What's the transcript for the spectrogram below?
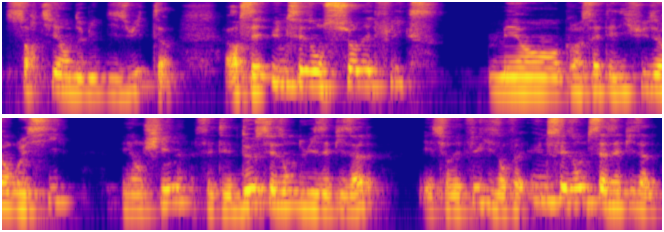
sortie en 2018. Alors c'est une saison sur Netflix, mais en, quand ça a été diffusé en Russie et en Chine, c'était deux saisons de 8 épisodes. Et sur Netflix, ils ont fait une saison de 16 épisodes.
